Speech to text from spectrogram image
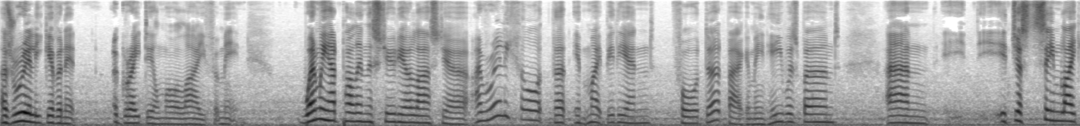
has really given it a great deal more life. I mean, when we had Paul in the studio last year, I really thought that it might be the end for Dirtbag. I mean, he was burned, and it, just seemed like,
